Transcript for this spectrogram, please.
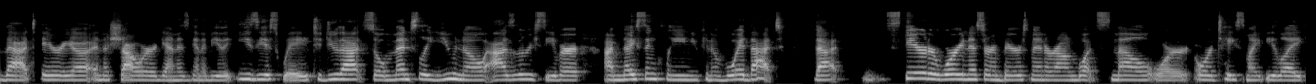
that area and a shower again is going to be the easiest way to do that. So, mentally, you know, as the receiver, I'm nice and clean. You can avoid that that scared or worriness or embarrassment around what smell or or taste might be like.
